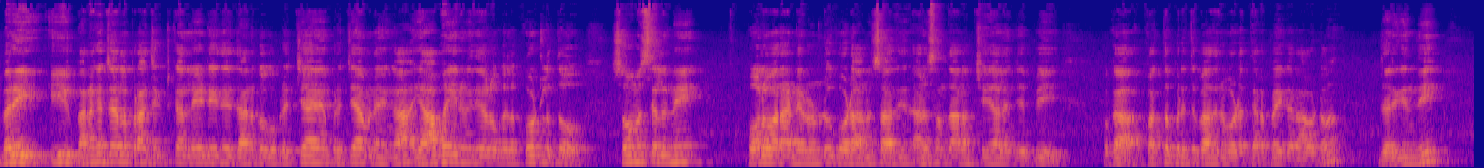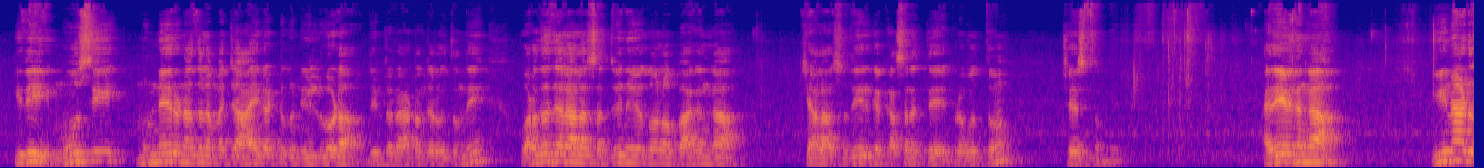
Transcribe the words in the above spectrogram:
మరి ఈ బనగచర్ల ప్రాజెక్ట్ కన్నా లేట్ అయితే దానికి ఒక ప్రత్యా ప్రత్యామ్నాయంగా యాభై ఎనిమిది వేల కోట్లతో సోమశిలని పోలవరాన్ని రెండు కూడా అనుసాది అనుసంధానం చేయాలని చెప్పి ఒక కొత్త ప్రతిపాదన కూడా తెరపైకి రావటం జరిగింది. ఇది మూసి మున్నేరు నదుల మధ్య ఆయకట్టుకు నీళ్ళు కూడా దీంట్లో రావటం జరుగుతుంది. వరద జలాల సద్వినియోగంలో భాగంగా చాలా సుదీర్ఘ కసరత్తే ప్రభుత్వం చేస్తుంది. అదేవిధంగా ఈనాడు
